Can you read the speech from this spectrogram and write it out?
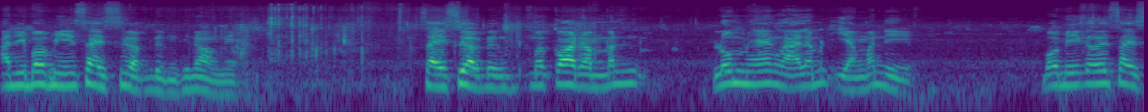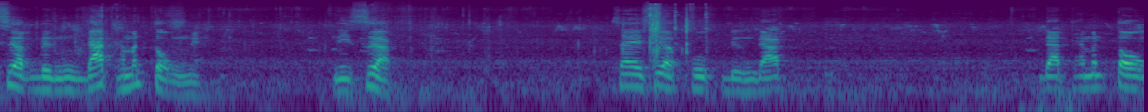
อันนี้บ่มีใส่เสือกดึงพี่น้องนี่ ใส่เสือกดึงเมื่อก่อนมันลมแห้งหลายแล้วมันเอียงมันหนีบ่มีก็เลยใส่เสือกดึงดัดให้มันตรงเนี่ย นี่เสือก ใส่เสื้อผูกดึงดัด ดัดให้มันตรง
